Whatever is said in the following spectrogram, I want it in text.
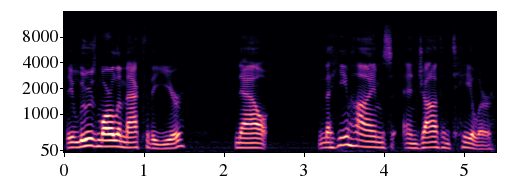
They lose Marlon Mack for the year. Now, Nyheim Hines and Jonathan Taylor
